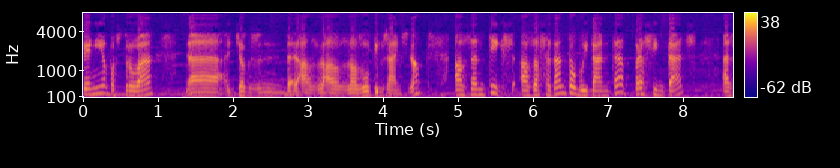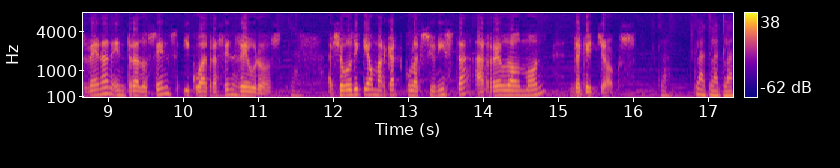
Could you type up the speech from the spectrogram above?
Tenio, pots trobar eh, jocs de, els, els, dels últims anys, no? Els antics, els de 70 o 80, precintats, es venen entre 200 i 400 euros. Clar. Això vol dir que hi ha un mercat col·leccionista arreu del món d'aquests jocs. Clar, clar, clar, clar.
